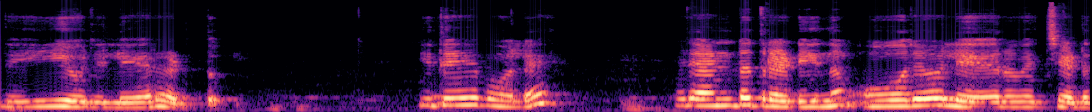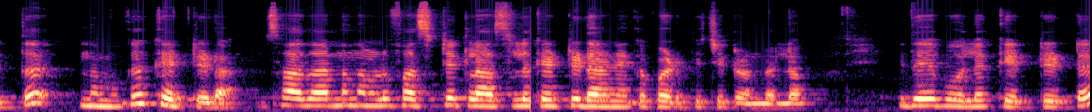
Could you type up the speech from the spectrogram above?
ദേ ഈ ഒരു ലെയർ എടുത്തു. ഇതേപോലെ രണ്ട് ത്രെഡിൽ നിന്നും ഓരോ ലെയർ വെച്ചെടുത്ത് നമുക്ക് കെട്ടിടാം. സാധാരണ നമ്മൾ ഫസ്റ്റ് ക്ലാസ്സിൽ കെട്ടിടാനൊക്കെ പഠിപ്പിച്ചിട്ടുണ്ടല്ലോ. ഇതേപോലെ കെട്ടിട്ട്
